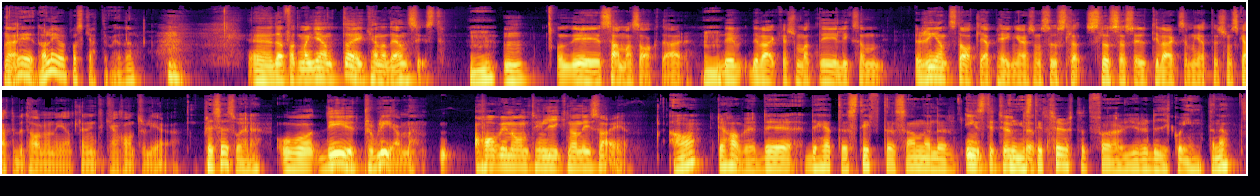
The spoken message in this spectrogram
Nej. De lever på skattemedel. Eh, därför att Magenta är kanadensiskt. Mm. Och det är samma sak där. Det, det verkar som att det är liksom rent statliga pengar som slussas ut till verksamheter som skattebetalarna egentligen inte kan kontrollera. Precis så är det. Och det är ju ett problem. Har vi någonting liknande i Sverige? Ja, det har vi. Det, det heter stiftelsen eller Institutet. Institutet för juridik och internet.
